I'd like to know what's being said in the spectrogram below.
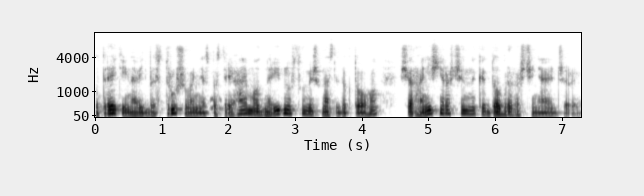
У третій, навіть без струшування, спостерігаємо однорідну суміш внаслідок того, що органічні розчинники добре розчиняють жири.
